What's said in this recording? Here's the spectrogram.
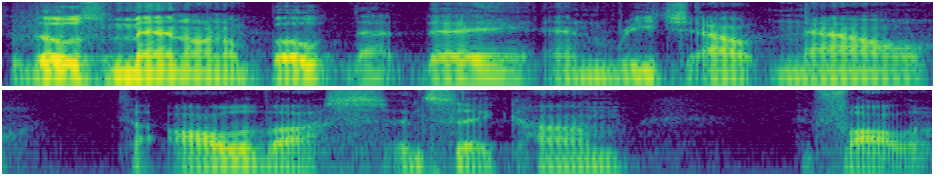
to those men on a boat that day and reach out now to all of us and say, Come and follow.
